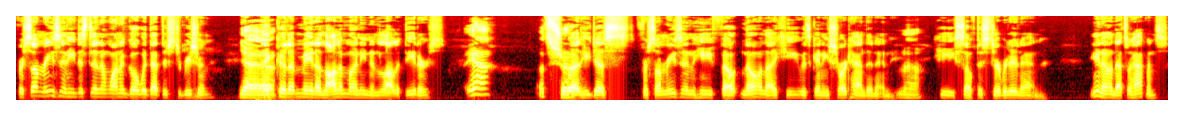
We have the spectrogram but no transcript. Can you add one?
for some reason he just didn't want to go with that distribution. Yeah, It could have made a lot of money in a lot of theaters, yeah, that's true. but he just for some reason he felt no like he was getting shorthanded and yeah. he self distributed and you know that's what happens.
